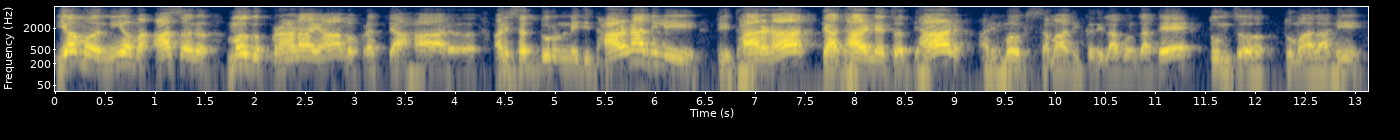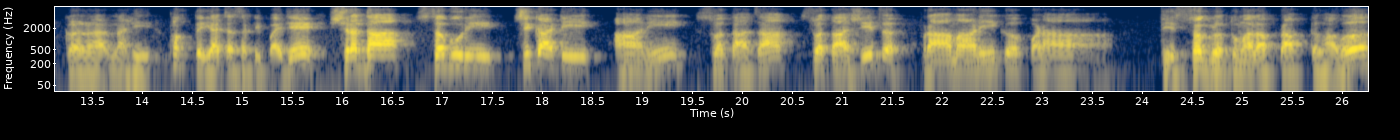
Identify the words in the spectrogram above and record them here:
यम नियम आसन मग प्राणायाम प्रत्याहार. आणि सद्गुरूंनी जी धारणा दिली ती धारणा त्या धारणेचं ध्यान आणि मग समाधी कधी लागून जाते? तुमचं तुम्हालाही कळणार नाही. फक्त याच्यासाठी पाहिजे श्रद्धा सबुरी चिकाटी आणि स्वतःचा स्वतःशीच प्रामाणिकपणा. ते सगळं तुम्हाला प्राप्त व्हावं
